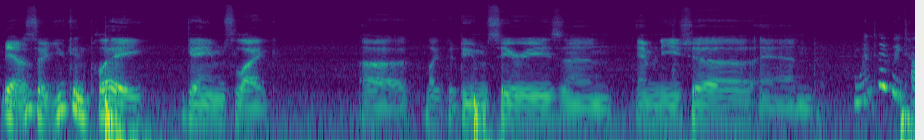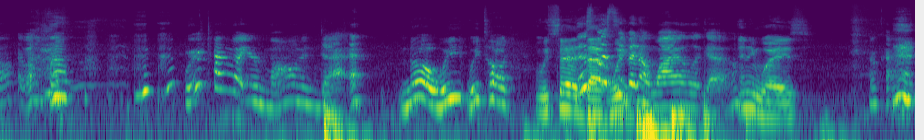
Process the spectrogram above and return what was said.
yeah. so you can play games like, uh, like the Doom series and Amnesia and When did we talk about that? we were talking about your mom and dad. no, we we talked. We said This that must we. have been a while ago. Anyways, Okay.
